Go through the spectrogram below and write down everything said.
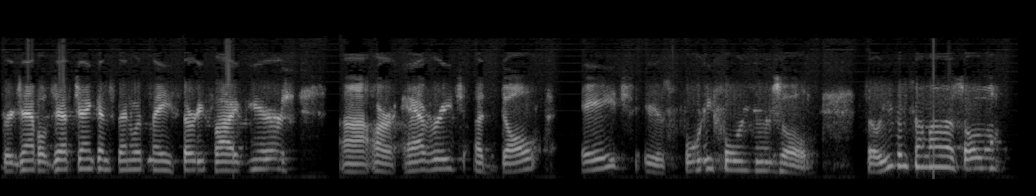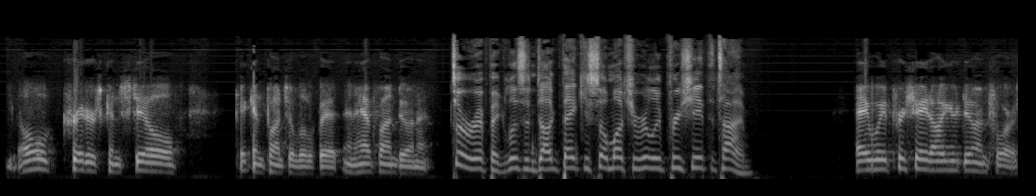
for example, Jeff Jenkins, been with me 35 years. Uh, our average adult age is 44 years old. So even some of us old old critters can still kick and punch a little bit and have fun doing it. Terrific. Listen, Doug, thank you so much. We really appreciate the time. Hey, we appreciate all you're doing for us.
